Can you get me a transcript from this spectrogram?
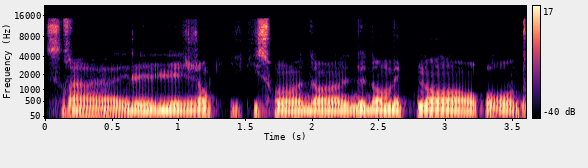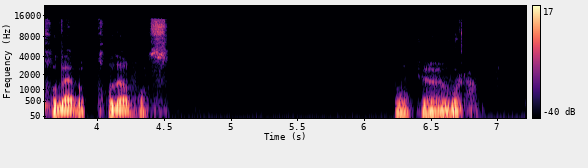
Ce sera les, gens qui, sont dans, dedans maintenant auront trop d'avance. Donc voilà,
